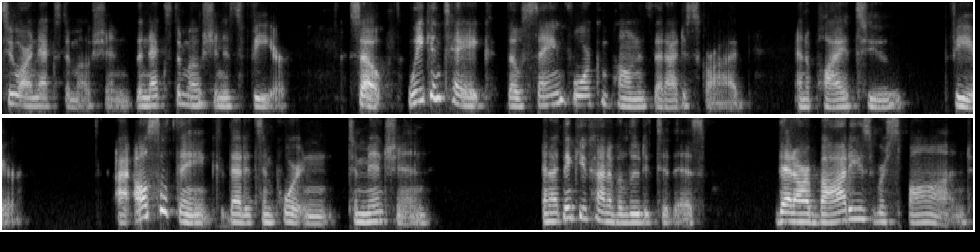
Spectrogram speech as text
to our next emotion. The next emotion is fear. So we can take those same four components that I described and apply it to fear. I also think that it's important to mention, and I think you kind of alluded to this, that our bodies respond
